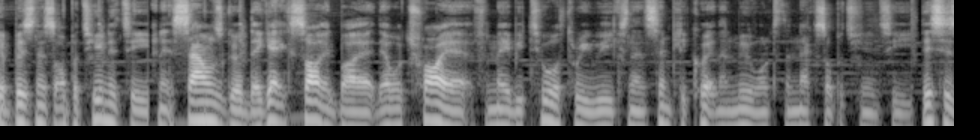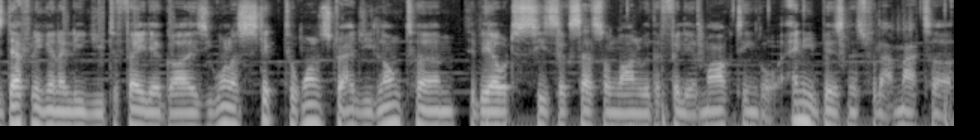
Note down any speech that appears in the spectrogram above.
a business opportunity and it's sounds good, they get excited by it, they will try it for maybe two or three weeks and then simply quit and then move on to the next opportunity. This is definitely going to lead you to failure, guys. You want to stick to one strategy long term to be able to see success online with affiliate marketing or any business for that matter.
